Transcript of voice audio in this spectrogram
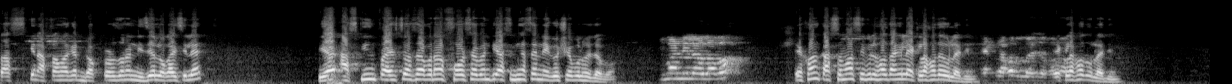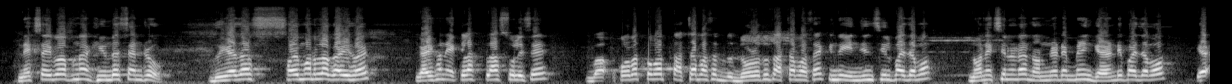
touch screen after market ডক্টৰজনে নিজে লগাইছিলে। ইয়াৰ আস্কিং প্ৰাইচটো আছে আপোনাৰ ফ'ৰ ছেভেণ্টি আস্কিং আছে নেগচিয়েবল হৈ যাব। এখন কাষ্টমাৰ চিভিল ভাল থাকিলে এক লাখতে ওলাই দিম। এক লাখত ওলাই দিম। নেক্সট আহিব আপোনাৰ হিউণ্ডাই চেণ্ট্ৰ' দুহেজাৰ ছয় মডেলৰ গাড়ী হয়। গাড়ীখন এক লাখ প্লাছ চলিছে। বা- ক'ৰবাত ক'ৰবাত টাচ আপ আছে দৌৰতো টাচ আপ আছে কিন্তু ইঞ্জিন চিল পাই যাব নন এক্সিডেণ্টাৰ নন মেট টেম্পাৰিং গেৰাণ্টি পাই যাব ইয়াৰ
